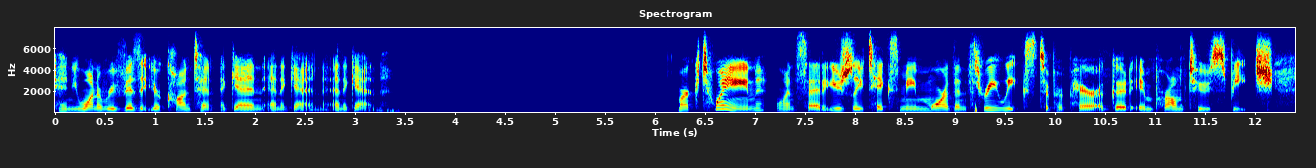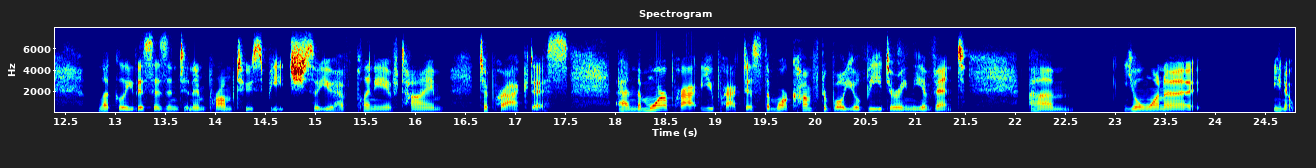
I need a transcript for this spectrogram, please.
and you want to revisit your content again and again and again Mark Twain once said, It usually takes me more than three weeks to prepare a good impromptu speech. Luckily, this isn't an impromptu speech, so you have plenty of time to practice. And the more pra- you practice, the more comfortable you'll be during the event. Um, you'll want to, you know,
